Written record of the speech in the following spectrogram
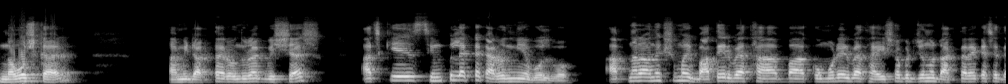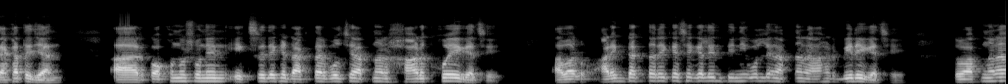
নমস্কার, আমি ডাক্তার অনুরাগ বিশ্বাস। আজকে সিম্পল একটা কারণ নিয়ে বলব। আপনারা অনেক সময় বাতের ব্যথা বা কোমরের ব্যথা এইসবের জন্য ডাক্তারের কাছে দেখাতে যান, আর কখনো শোনেন এক্স রে দেখে ডাক্তার বলছে আপনার হাড় ক্ষয়ে গেছে। আবার আরেক ডাক্তারের কাছে গেলেন, তিনি বললেন আপনার হাড় বেড়ে গেছে। তো আপনারা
